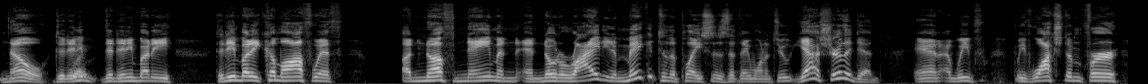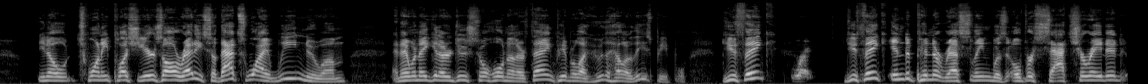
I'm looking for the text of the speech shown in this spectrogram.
No. Did any Right. did anybody did anybody come off with enough name and, and notoriety to make it to the places that they wanted to? Yeah, sure they did. And we've we've watched them for you know 20 plus years already. So that's why we knew them. And then when they get introduced to a whole nother thing, people are like, "Who the hell are these people?" Do you think Right. do you think independent wrestling was oversaturated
